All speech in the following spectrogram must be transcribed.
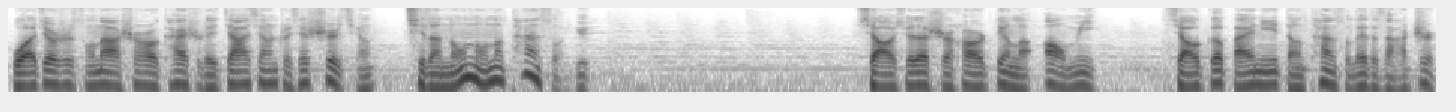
我就是从那时候开始对家乡这些事情起了浓浓的探索欲。小学的时候订了《奥秘》。小哥白尼等探索类的杂志，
